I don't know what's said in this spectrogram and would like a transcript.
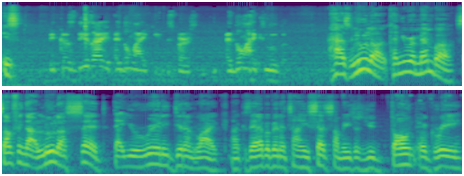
Is because this I, I don't like this person. I don't like Lula. has Lula? Can you remember something that Lula said that you really didn't like? Like, has there ever been a time he said something you just you don't agree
